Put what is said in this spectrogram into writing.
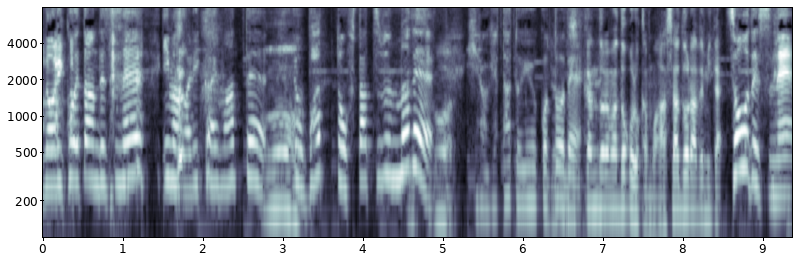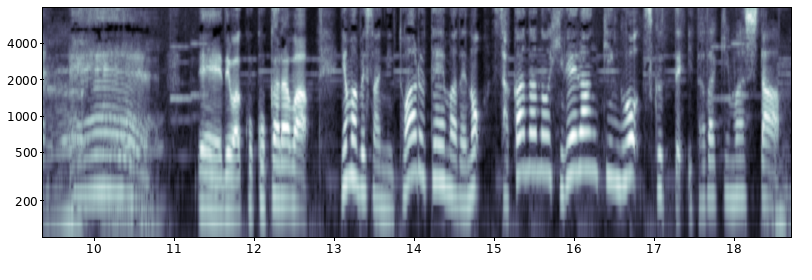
乗り越えたんですね。今は理解もあって。でもバット2つ分まで広げたということで2時。間ドラマどころかもう朝ドラで見たいそうですね。ねえええーではここからは山部さんにとあるテーマでの魚のヒレランキングを作っていただきました、うん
